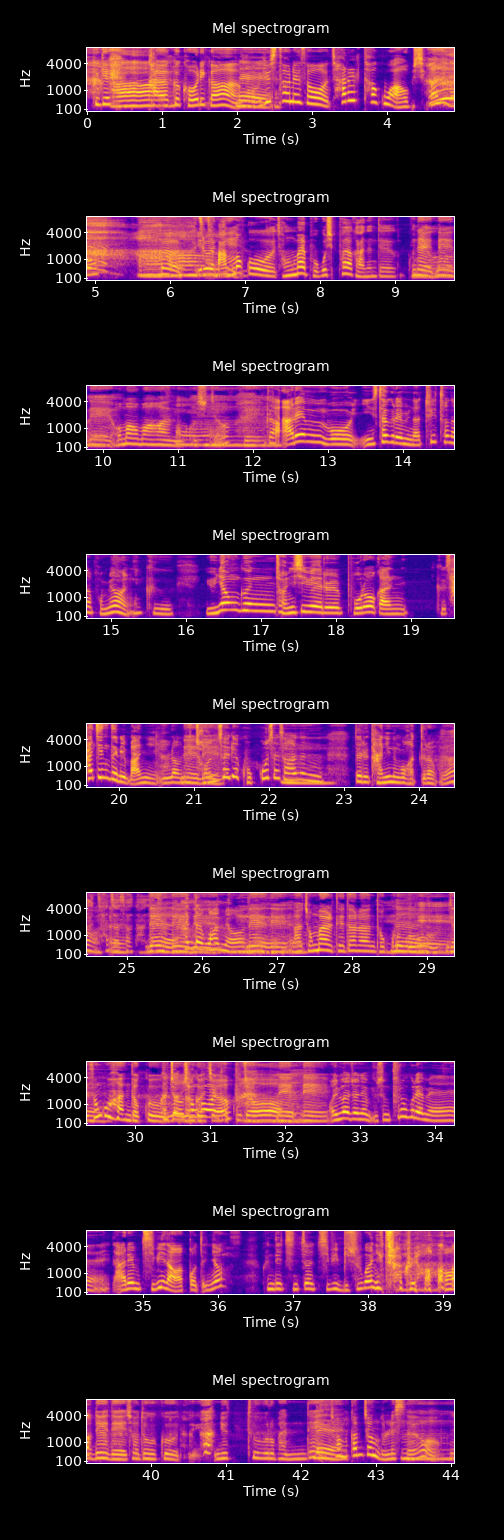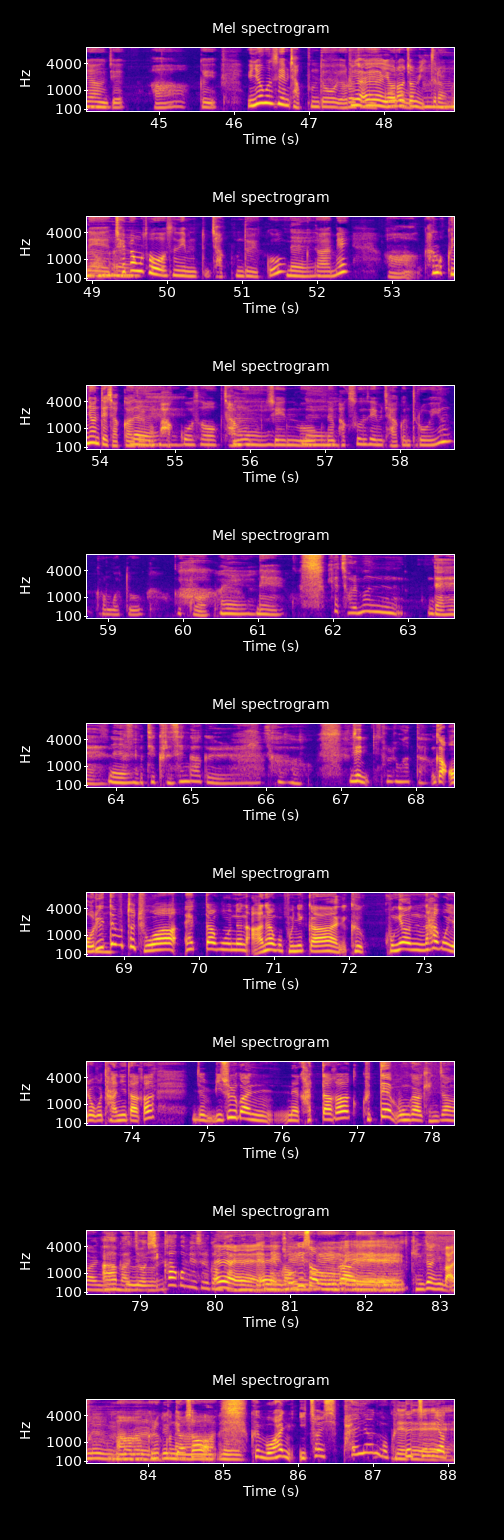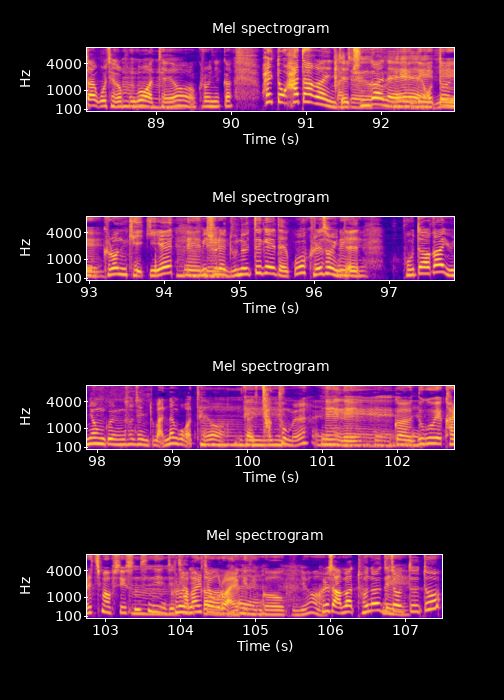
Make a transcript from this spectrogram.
그게 아. 가, 그 거리가 네. 뭐 휴스턴에서 차를 타고 9시간이나 아, 그러니까 진짜 맘 먹고 정말 보고 싶어야 가는데. 네, 네, 네, 네. 어마어마한 어. 곳이죠. 네. 그러니까 RM 뭐 인스타그램이나 트위터나 보면 그 윤영근 전시회를 보러 간 그 사진들이 많이 올라오는데 네, 전 네. 세계 곳곳에서 음. 하는 데를 다니는 것 같더라고요. 아, 찾아서 네. 다니 네, 네, 한다고 네. 하면 네, 네. 아 정말 대단한 덕후고 이제 성공한 덕후 그죠 성공한 거죠. 덕후죠. 네, 네. 얼마 전에 무슨 프로그램에 RM 집이 나왔거든요. 근데 진짜 집이 미술관이더라고요. 어, 네, 네. 저도 그 유튜브로 봤는데 처음 깜짝 놀랐어요. 음. 그냥 이제 아, 그 윤영은 선생님 작품도 여러 점 네, 있고 여러 점 있더라고요. 네, 네. 최병소 선생님 작품도 있고 네. 그다음에 어, 한국 근현대 작가들 네. 뭐 박고석, 장욱진 뭐 네. 그다음 박수 선생님 작은 드로잉 그런 것도 있고. 네. 네. 젊은 네. 네. 어떻게 그런 생각을. 이제 훌륭하다. 그러니까 어릴 음. 때부터 좋아했다고는 안 하고 보니까 그 공연하고 이러고 다니다가 이제 미술관에 갔다가 그때 뭔가 굉장한 아 그 맞아 시카고 미술관 네, 갔는데 네, 거기서 네, 뭔가 네, 네. 굉장히 많은 아, 거를 그렇구나. 느껴서 네. 그뭐 한 2018년 뭐 그때쯤이었다고 제가 본것 음. 같아요. 그러니까 활동하다가 이제 맞아요. 중간에 어떤 그런 계기에 미술에 눈을 뜨게 되고 그래서 이제 보다가 윤영근 선생님도 만난 것 같아요. 음, 그러니까 네. 작품을. 네네. 네. 네. 그러니까 네. 누구의 가르침 없이 순순히 음, 이제 그러니까. 자발적으로 알게 된 네. 거군요. 그래서 아마 도널드 네. 저드도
